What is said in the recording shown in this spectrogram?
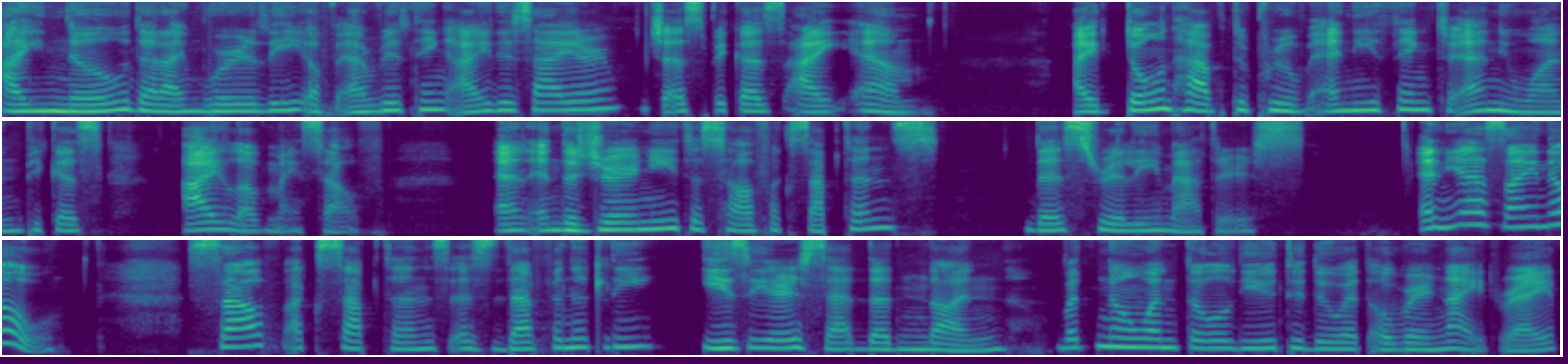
I know that I'm worthy of everything I desire just because I am. I don't have to prove anything to anyone because I love myself. And in the journey to self acceptance, this really matters. And yes, I know self acceptance is definitely easier said than done, but no one told you to do it overnight, right?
